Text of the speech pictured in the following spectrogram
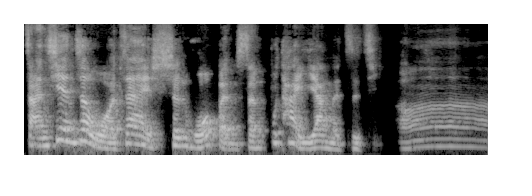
展现着我在生活本身不太一样的自己啊。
